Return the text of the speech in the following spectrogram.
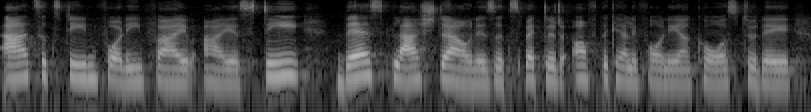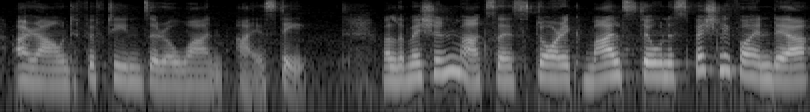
at 1645 IST. Their splashdown is expected off the California coast today around 1501 IST. Well, the mission marks a historic milestone, especially for India,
